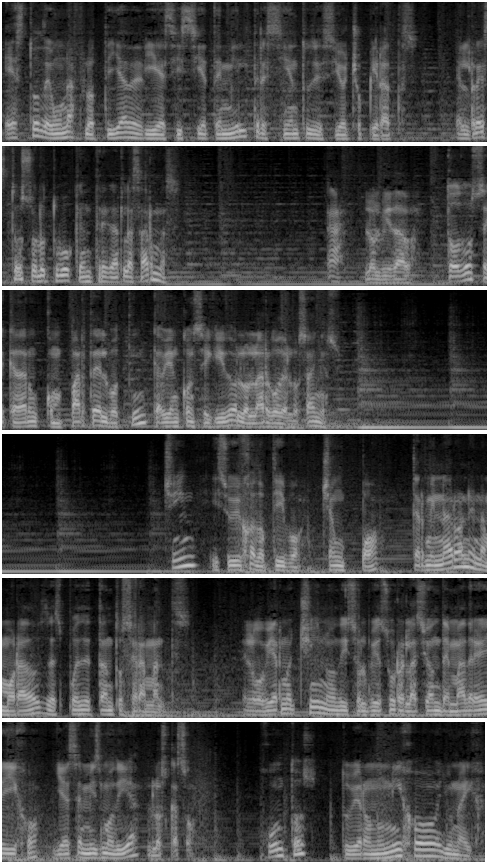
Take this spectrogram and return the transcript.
Esto de una flotilla de 17.318 piratas. El resto solo tuvo que entregar las armas. Ah, lo olvidaba todos se quedaron con parte del botín que habían conseguido a lo largo de los años. Qing y su hijo adoptivo, Cheng Po, terminaron enamorados después de tantos ser amantes. El gobierno chino disolvió su relación de madre e hijo y ese mismo día los casó. Juntos tuvieron un hijo y una hija.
